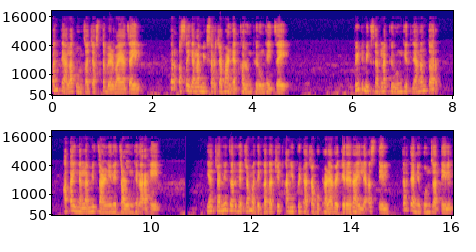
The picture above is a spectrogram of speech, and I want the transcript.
पण त्याला तुमचा जास्त वेळ वाया जाईल. तर असं ह्याला मिक्सरच्या भांड्यात घालून फिरून घ्यायचंय. पीठ मिक्सरला फिरून घेतल्यानंतर आता ह्याला मी चाळणीने चाळून घेणार आहे. याच्याने जर ह्याच्यामध्ये कदाचित काही पिठाच्या गुठाळ्या वगैरे राहिल्या असतील तर त्या निघून जातील.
